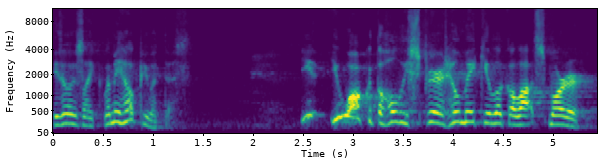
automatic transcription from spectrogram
He's always like, let me help you with this. You, you walk with the Holy Spirit, He'll make you look a lot smarter.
